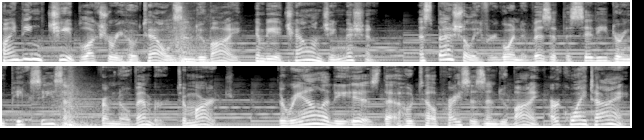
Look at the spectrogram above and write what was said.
Finding cheap luxury hotels in Dubai can be a challenging mission, especially if you're going to visit the city during peak season from November to March. The reality is that hotel prices in Dubai are quite high.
